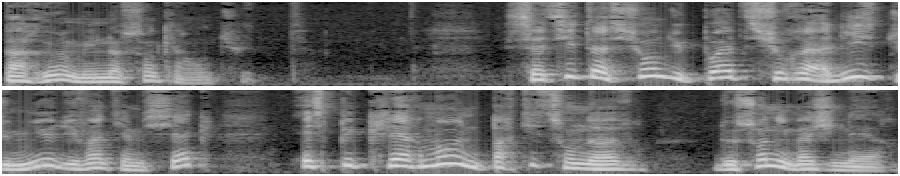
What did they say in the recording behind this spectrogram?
paru en 1948. Cette citation du poète surréaliste du milieu du XXe siècle explique clairement une partie de son œuvre, de son imaginaire.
